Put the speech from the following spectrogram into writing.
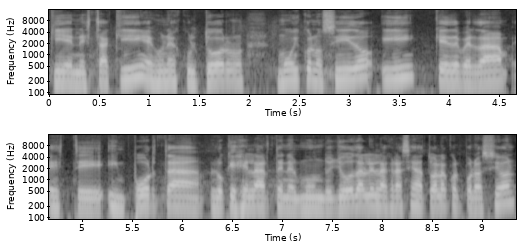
quien está aquí, es un escultor muy conocido y que de verdad este, importa lo que es el arte en el mundo. Yo darle las gracias a toda la corporación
